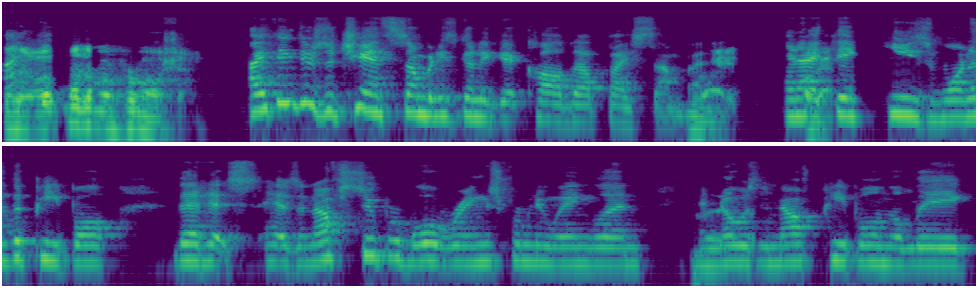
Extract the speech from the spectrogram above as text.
because of a promotion. I think there's a chance somebody's going to get called up by somebody. Right. And okay. I think he's one of the people that has, has enough Super Bowl rings from New England and right. knows enough people in the league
